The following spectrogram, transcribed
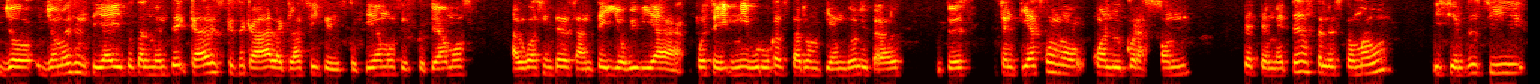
yo, yo me sentía ahí totalmente, cada vez que se acababa la clase y que discutíamos discutíamos algo así interesante y yo vivía, pues mi burbuja se está rompiendo literal, entonces sentías como cuando el corazón te, te mete hasta el estómago y sientes así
